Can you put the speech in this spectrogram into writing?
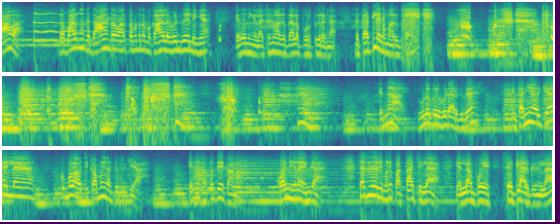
டாவா. இந்த பாருங்க இந்த டான்ற வார்த்தை மட்டும் நம்ம காதுல விழுந்ததே இல்லைங்க. ஏதோ நீங்க லட்சணமாக்கத்தால பொறுத்துக்கிறங்க. இந்த கட்டில எங்க மாறுது? என்ன? இவ்வளவு பெரிய வீடா இருக்குது? நீ தனியா இருக்கியா இல்ல கும்பலா வச்சு கம்பெனி நடத்திட்டு இருக்கியா? எங்க சத்தத்தையே காணோம் குழந்தைங்க எல்லாம் எங்க? சரி சரி மணி பத்தாச்சு இல்ல. எல்லாம் போய் செட்டிலா இருக்குங்களா?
